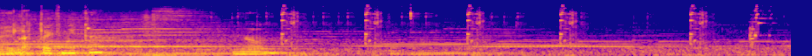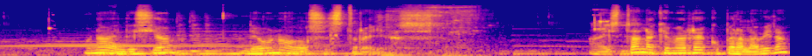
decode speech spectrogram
Ahí la técnica. No. Una bendición de una o dos estrellas. Ahí está, la que me recupera la vida.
